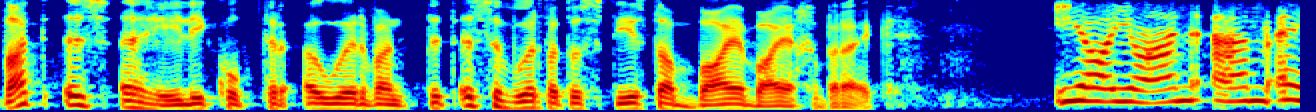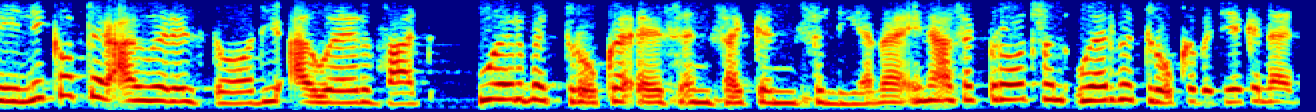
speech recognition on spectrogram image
Wat is 'n helikopterouer want dit is 'n woord wat ons teenoor baie baie gebruik. Ja, Johan, ehm, 'n um, helikopterouer is daardie ouer wat oorbetrokke is in sy kind se lewe. En as ek praat van oorbetrokke, beteken dit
